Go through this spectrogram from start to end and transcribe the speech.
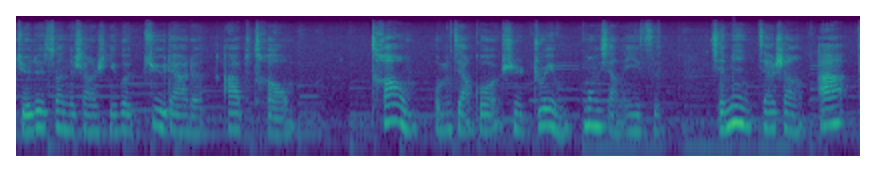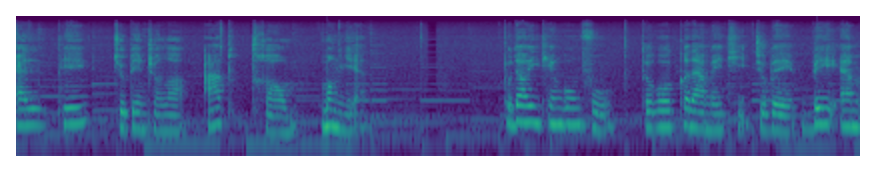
绝对算得上是一个巨大的 uptom。tom 我们讲过是 dream 梦想的意思，前面加上 a l p 就变成了 Albtraum 梦魇。不到一天功夫，德国各大媒体就被 VM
